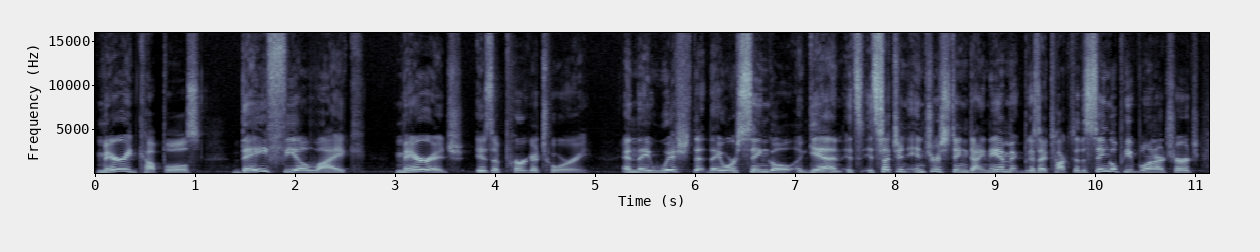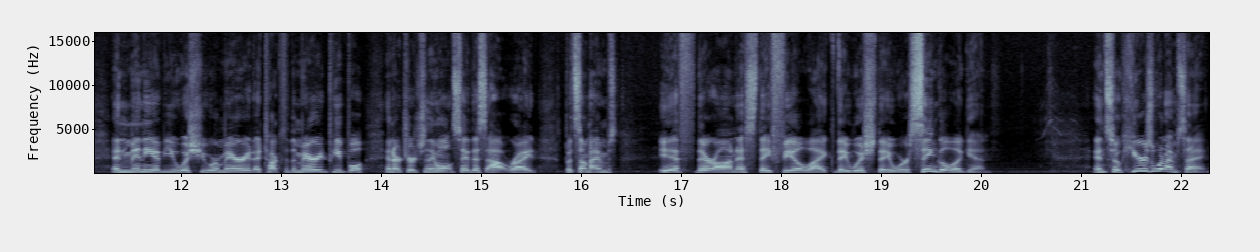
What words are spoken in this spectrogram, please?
married couples, they feel like marriage is a purgatory and they wish that they were single again. It's, it's such an interesting dynamic because I talk to the single people in our church, and many of you wish you were married. I talk to the married people in our church, and they won't say this outright, but sometimes, if they're honest, they feel like they wish they were single again. And so here's what I'm saying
